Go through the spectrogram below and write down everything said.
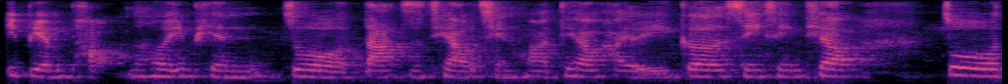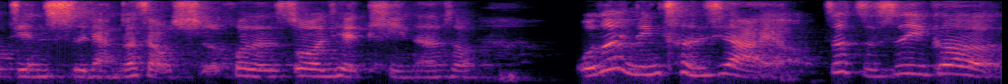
一边跑，然后一边做大字跳、前花跳，还有一个星星跳，做坚持两个小时，或者做一些体能的时候，我都已经撑下来了。这只是一个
